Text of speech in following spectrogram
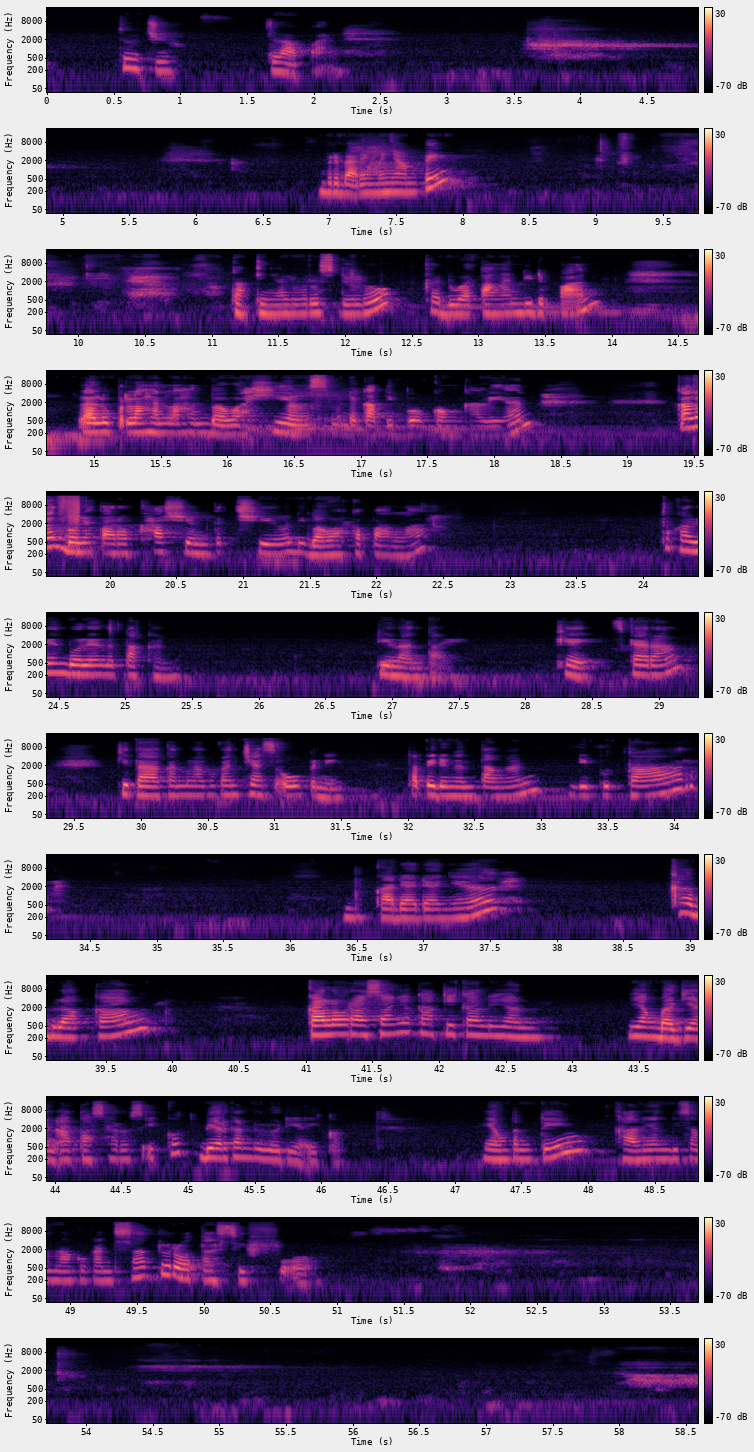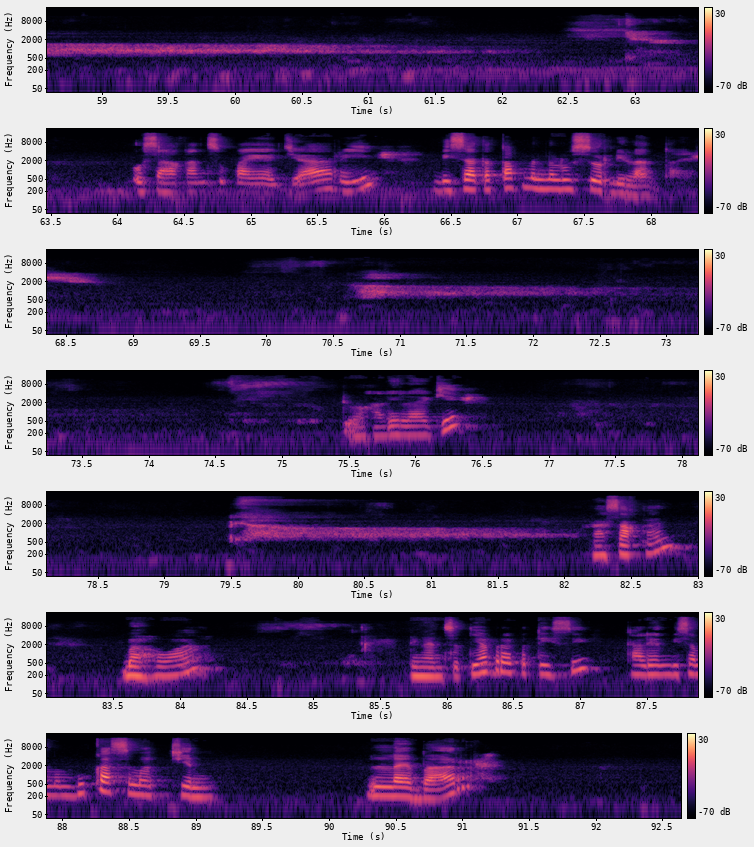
tujuh delapan berbaring menyamping kakinya lurus dulu kedua tangan di depan Lalu perlahan-lahan bawah heels mendekati bokong kalian. Kalian boleh taruh cushion kecil di bawah kepala. Itu kalian boleh letakkan di lantai. Oke, sekarang kita akan melakukan chest opening. Tapi dengan tangan diputar. Buka dadanya ke belakang. Kalau rasanya kaki kalian yang bagian atas harus ikut, biarkan dulu dia ikut. Yang penting kalian bisa melakukan satu rotasi full. Usahakan supaya jari bisa tetap menelusur di lantai. Dua kali lagi. Rasakan bahwa dengan setiap repetisi kalian bisa membuka semakin lebar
